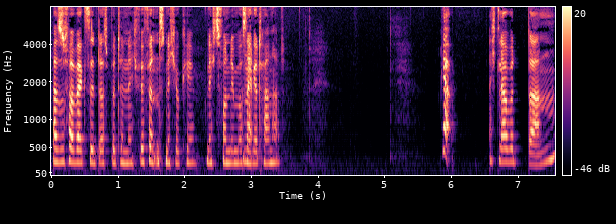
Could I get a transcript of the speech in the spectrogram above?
Also verwechselt das bitte nicht. Wir finden es nicht okay. Nichts von dem, was er Nein. getan hat. Ja, ich glaube dann.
